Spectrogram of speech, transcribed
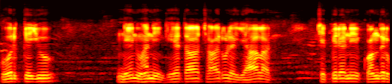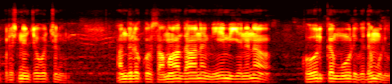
కోరికయు నేను అని గీతాచారుల యాల చెప్పిరని కొందరు ప్రశ్నించవచ్చును. అందులకు సమాధానమేమి అనిన కోరిక మూడు విధములు.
